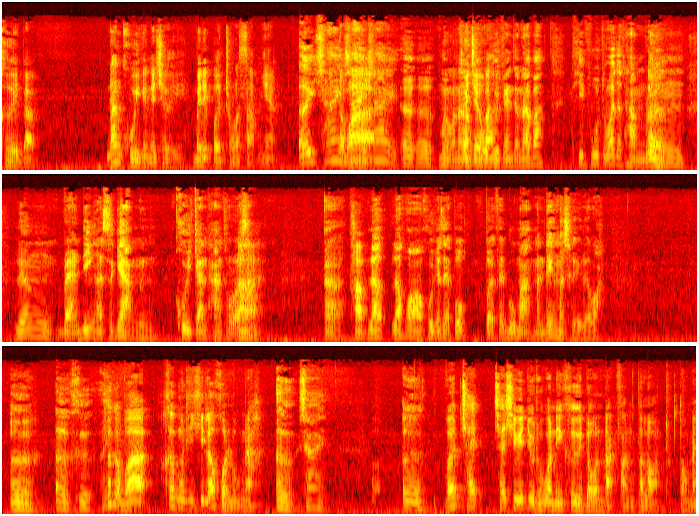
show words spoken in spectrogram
เคยแบบนั่งคุยกันเฉยๆไม่ได้เปิดโทรศัพท์เนี้ยเอ้ยใช่แต่ว่าใช่ใช่เออเออเหมือนวันนั้นเคยเจอเราปะคุยกันจำได้ปะที่พูดว่าจะทำเรื่องเออเรื่องแบรนดิ้งอะไรสักอย่างหนึ่งคุยกันทางโทรศัพท์อ่าครับ แล้วแล้วพอคุยกันเสร็จปุ๊บเปิด Facebook มามันเด้งมาเฉยเลยวะเออ เออคือเฮ้ยถ้าเกิดว่าคือบางทีคิดแล้วขนลุกนะเออใช่เออ ว่าใช้ใช้ชีวิตอยู่ทุกวันนี้คือโดนดักฟังตลอดถูกต้องไหม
